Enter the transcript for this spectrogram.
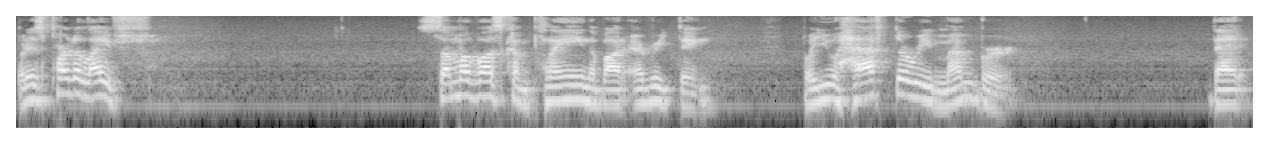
But it's part of life. Some of us complain about everything, but you have to remember that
